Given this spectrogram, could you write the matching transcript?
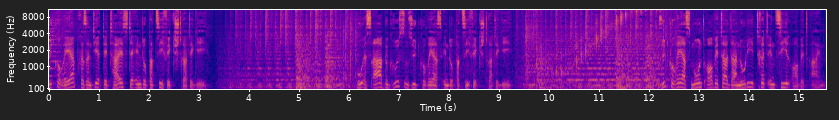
Südkorea präsentiert Details der Indo-Pazifik-Strategie. USA begrüßen Südkoreas Indo-Pazifik-Strategie. Südkoreas Mondorbiter Danuri tritt in Zielorbit ein.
